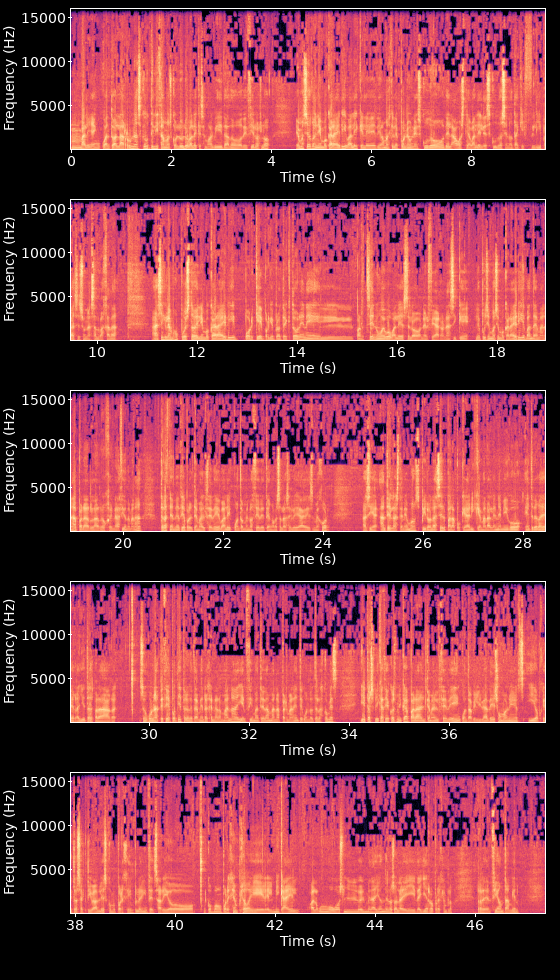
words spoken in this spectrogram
Vale, en cuanto a las runas que utilizamos con Lulu, ¿vale? Que se me ha olvidado deciroslo. Hemos ido con invocar a Eri, ¿vale? Que le digamos que le pone un escudo de la hostia, ¿vale? El escudo se nota que flipas, es una salvajada. Así que le hemos puesto el invocar a Eri. ¿Por qué? Porque protector en el parche nuevo, ¿vale? Se lo nerfearon. Así que le pusimos invocar a Eri, banda de maná para la regeneración de maná, trascendencia por el tema del CD, ¿vale? Cuanto menos CD tengamos en las habilidades mejor. Así, antes las tenemos, piro láser para pokear y quemar al enemigo, entrega de galletas para son una especie de potis, pero que también regeneran mana y encima te dan mana permanente cuando te las comes. Y perspicacia cósmica para el tema del CD en cuanto a habilidades, summoners y objetos activables, como por ejemplo el incensario, como por ejemplo el, Micael, o, algún, el medallón de los y de hierro, por ejemplo. Redención también.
